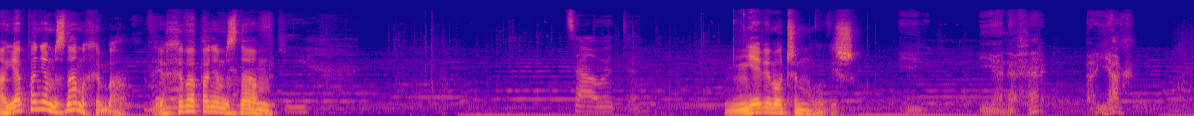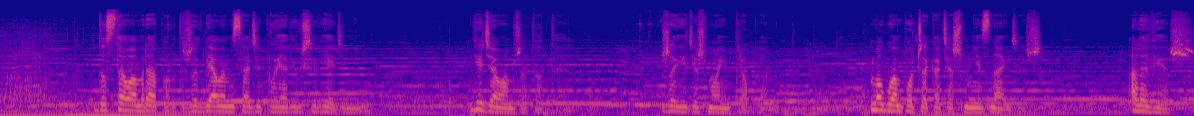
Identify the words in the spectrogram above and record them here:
A ja panią znam chyba. Ja chyba panią znam. Cały ty. Nie wiem o czym mówisz. I... Yennefer? A jak? Dostałam raport, że w Białym Sadzie pojawił się Wiedźmin. Wiedziałam, że to ty. Że jedziesz moim tropem. Mogłam poczekać, aż mnie znajdziesz. Ale wiesz,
